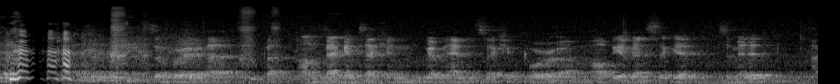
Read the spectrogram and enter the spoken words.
So for, uh, on the back end section, we have an admin section for um, all the events that get submitted. Um,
